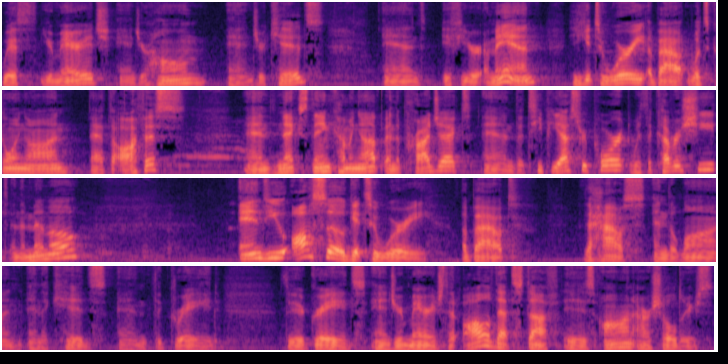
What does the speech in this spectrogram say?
with your marriage and your home and your kids. And if you're a man, you get to worry about what's going on at the office and the next thing coming up, and the project, and the TPS report with the cover sheet and the memo. And you also get to worry about the house and the lawn and the kids and the grade, their grades and your marriage, that all of that stuff is on our shoulders.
